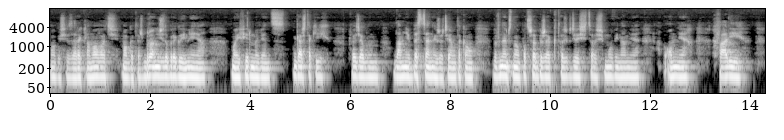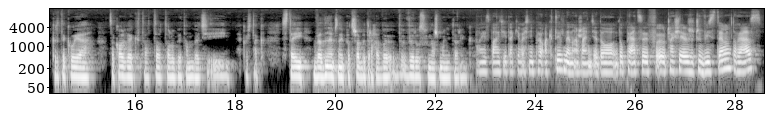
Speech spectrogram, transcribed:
mogę się zareklamować, mogę też bronić dobrego imienia mojej firmy, więc garść takich powiedziałbym, dla mnie bezcennych rzeczy. Ja mam taką wewnętrzną potrzebę, że ktoś gdzieś coś mówi na mnie albo o mnie, chwali, krytykuje, cokolwiek, to, to, to lubię tam być i jakoś tak z tej wewnętrznej potrzeby trochę wy, wy, wyrósł nasz monitoring. To jest bardziej takie właśnie proaktywne narzędzie do, do pracy w czasie rzeczywistym, to raz.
